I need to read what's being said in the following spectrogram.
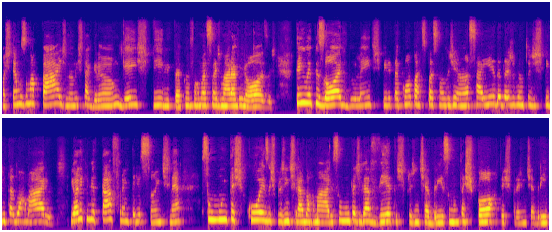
Nós temos uma página no Instagram, um gay espírita, com informações maravilhosas. Tem um episódio do Lente Espírita com a participação do Jean, saída da juventude espírita do armário. E olha que metáfora interessante, né? São muitas coisas para a gente tirar do armário, são muitas gavetas para a gente abrir, são muitas portas para a gente abrir.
